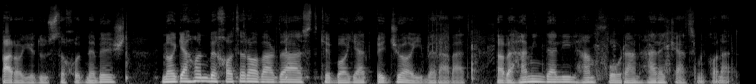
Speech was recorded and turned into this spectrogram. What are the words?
برای دوست خود نوشت ناگهان به خاطر آورده است که باید به جایی برود و به همین دلیل هم فورا حرکت می کند.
